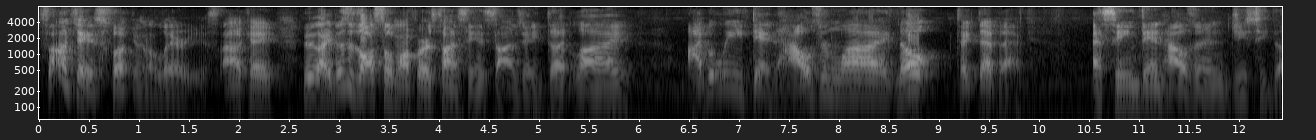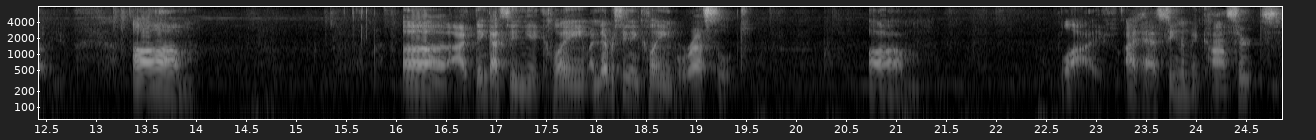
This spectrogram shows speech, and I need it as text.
Sanjay is fucking hilarious. Okay, like this is also my first time seeing Sanjay Dutt live. I believe Danhausen live. Nope, Take that back. I seen Danhausen in GCW. Um, uh, I think I seen the acclaim. I never seen the acclaim wrestled. Um, live. I have seen them in concerts.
